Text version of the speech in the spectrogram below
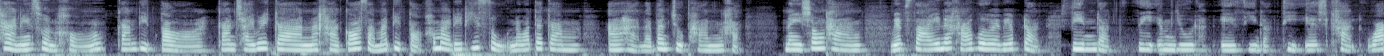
ค่ะในส่วนของการติดต่อการใช้บริการนะคะ ก็สามารถติดต่อเข้ามาได้ที่ศูนย์นวัตกรรม อาหารและบรรจุภัณฑ์ค่ะ ในช่องทางเว็บไซต์นะคะ www.fin.cmu.ac.th ค่ะ หรือว่า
